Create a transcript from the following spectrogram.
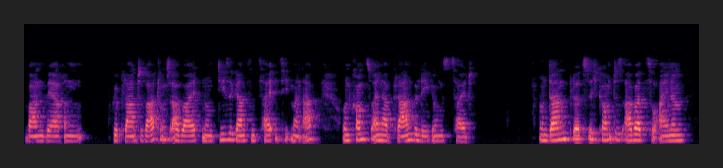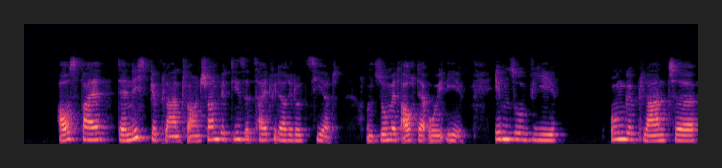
wann wären geplante Wartungsarbeiten und diese ganzen Zeiten zieht man ab und kommt zu einer Planbelegungszeit. Und dann plötzlich kommt es aber zu einem Ausfall, der nicht geplant war und schon wird diese Zeit wieder reduziert und somit auch der OEE. Ebenso wie ungeplante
